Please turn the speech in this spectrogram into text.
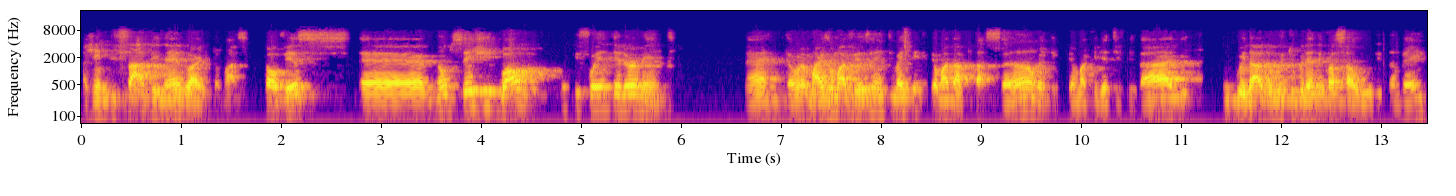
A gente sabe, né, Eduardo Tomás, que talvez é, não seja igual o que foi anteriormente. Né? Então, é, mais uma vez, a gente vai ter que ter uma adaptação, vai ter que ter uma criatividade, um cuidado muito grande com a saúde também,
